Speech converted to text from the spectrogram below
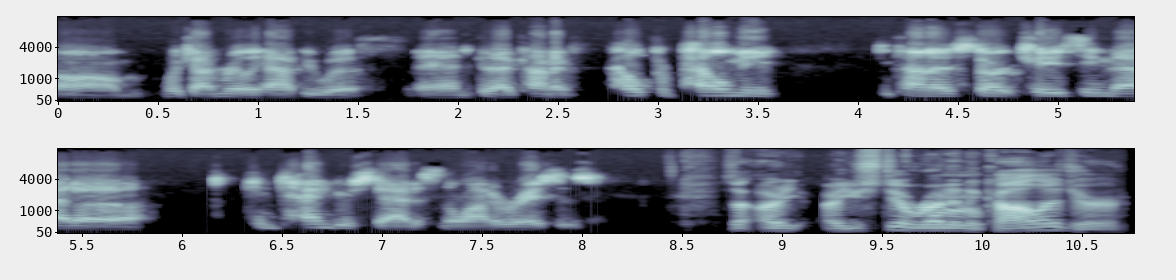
um, which I'm really happy with, and that kind of helped propel me to kind of start chasing that uh, contender status in a lot of races. So are you, are you still running in college or?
